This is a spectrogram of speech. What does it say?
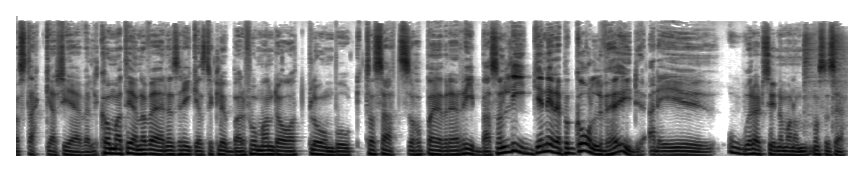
Ja, stackars jävel. Komma till en av världens rikaste klubbar, få mandat, plånbok, ta sats och hoppa över en ribba som ligger nere på golvhöjd. Ja, det är ju oerhört synd om honom, måste jag säga.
